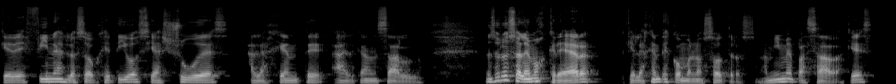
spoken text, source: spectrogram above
que definas los objetivos y ayudes a la gente a alcanzarlo. Nosotros solemos creer que la gente es como nosotros. A mí me pasaba, que es,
